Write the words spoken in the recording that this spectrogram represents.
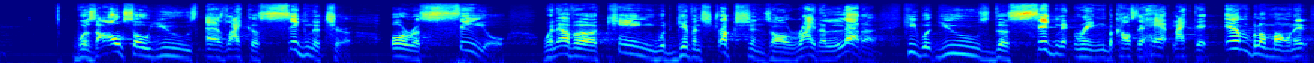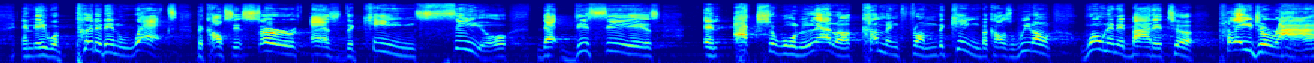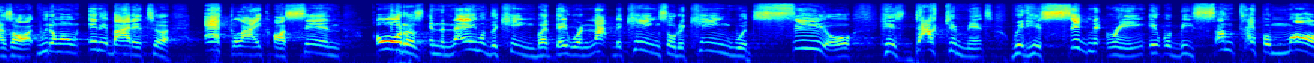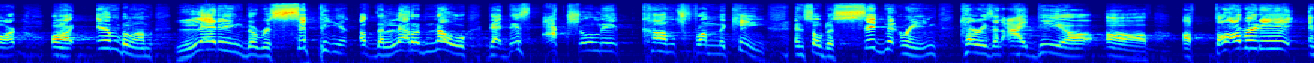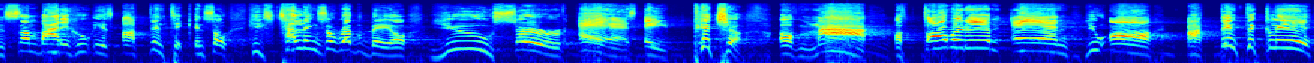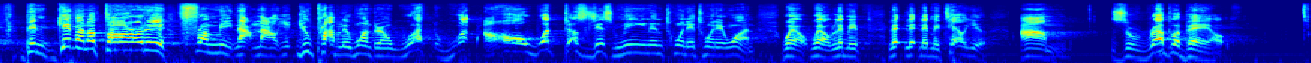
was also used as like a signature or a seal whenever a king would give instructions or write a letter, he would use the signet ring because it had like an emblem on it, and they would put it in wax because it served as the king's seal that this is an actual letter coming from the king because we don't want anybody to plagiarize or we don't want anybody to act like or send orders in the name of the king, but they were not the king. So the king would seal his documents with his signet ring. It would be some type of mark or emblem letting the recipient of the letter know that this actually comes from the king. And so the signet ring carries an idea of authority and somebody who is authentic. And so he's telling Zerubbabel, you serve as a picture of my authority and you are authentically been given authority from me. Now, now you, probably wondering what, what all, what does this mean in 2021? Well, well, let me let, let, let me tell you. Um, Zerubbabel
